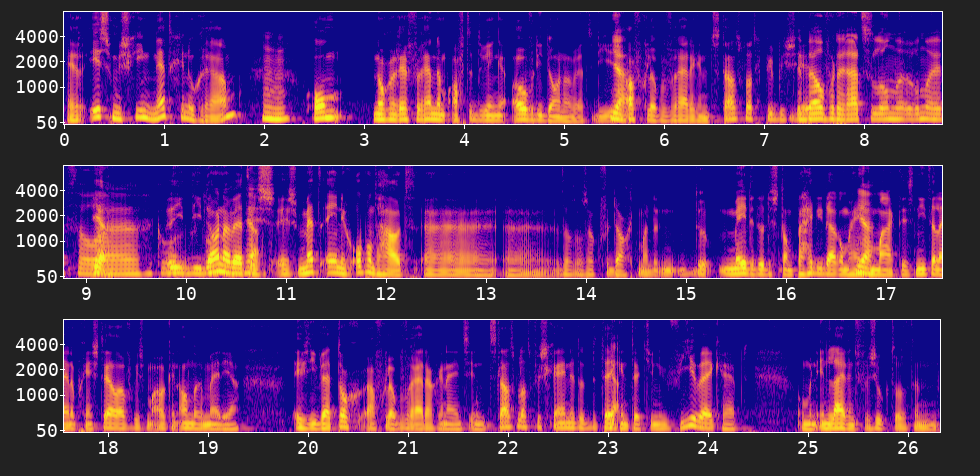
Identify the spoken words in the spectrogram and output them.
Er is misschien net genoeg raam mm -hmm. om nog een referendum af te dwingen over die donorwet. Die is afgelopen vrijdag in het Staatsblad gepubliceerd. De bel voor de raadsronde heeft al... Ja. Uh, die, die donorwet is, is met enig oponthoud, uh, uh, dat was ook verdacht, maar de, mede door de stampij die daaromheen gemaakt is, niet alleen op Geen Stijl overigens, maar ook in andere media, is die wet toch afgelopen vrijdag ineens in het Staatsblad verschenen. Dat betekent dat je nu vier weken hebt om een inleidend verzoek tot een,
